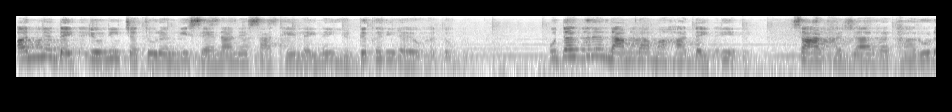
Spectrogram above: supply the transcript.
અન્ય દૈત્યોની ચતુરંગી સેનાને સાથે લઈને યુદ્ધ કરી રહ્યો હતો. ઉદગ્ર નામના મહાદૈત્યે સાઠ હજાર રથારૂઢ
